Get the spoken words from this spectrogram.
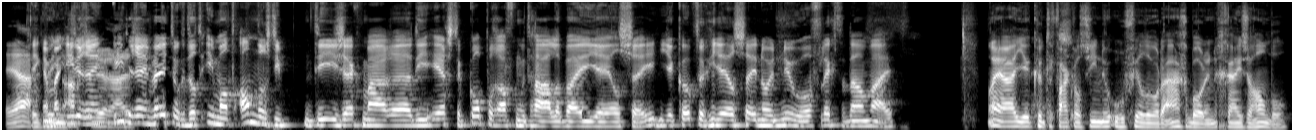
ja, Ik Ja, maar iedereen, iedereen weet toch dat iemand anders die, die zeg maar eh, die eerste kopper af moet halen bij een JLC. Je koopt toch een JLC nooit nieuw of ligt het aan mij? Nou ja, je kunt er vaak wel zien hoeveel er worden aangeboden in de grijze handel.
